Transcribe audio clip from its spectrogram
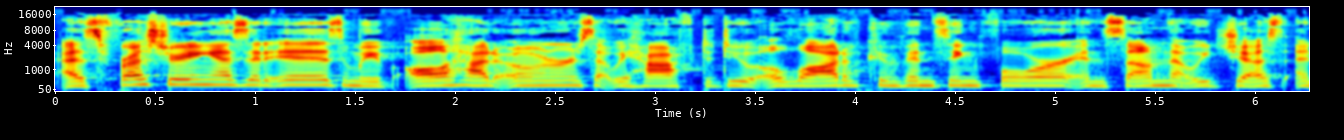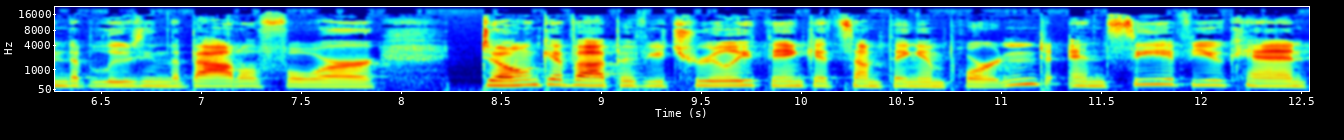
As frustrating as it is, and we've all had owners that we have to do a lot of convincing for, and some that we just end up losing the battle for. Don't give up if you truly think it's something important and see if you can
